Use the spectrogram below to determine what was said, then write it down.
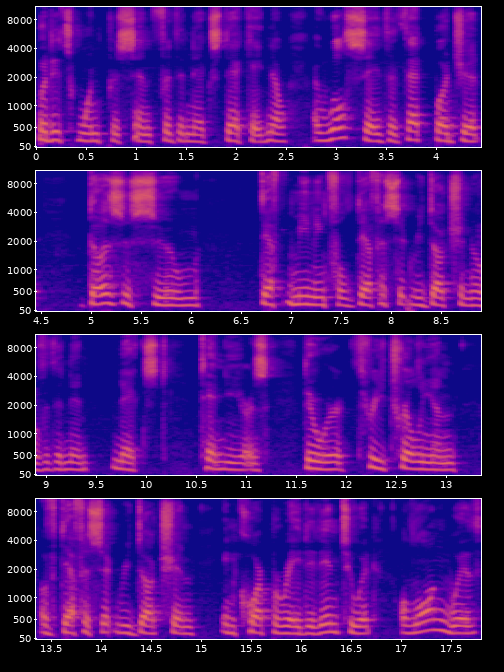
but it's 1% for the next decade. Now, I will say that that budget does assume def- meaningful deficit reduction over the ne- next 10 years. There were 3 trillion of deficit reduction incorporated into it, along with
